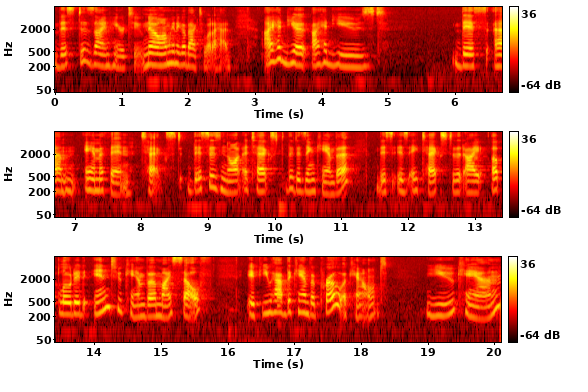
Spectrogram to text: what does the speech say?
this design here too. No, I'm going to go back to what I had. I had, I had used this um, Amethyst text. This is not a text that is in Canva. This is a text that I uploaded into Canva myself. If you have the Canva Pro account, you can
